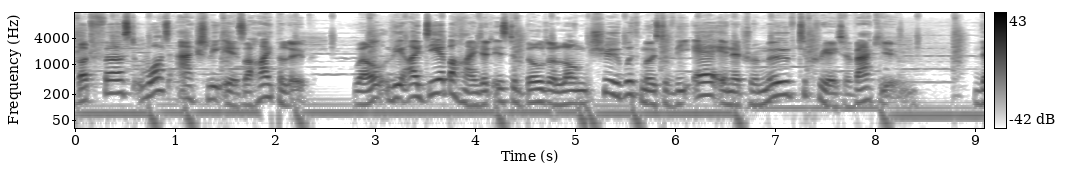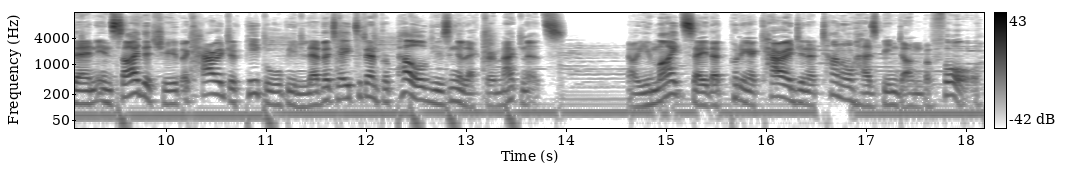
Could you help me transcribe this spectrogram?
But first, what actually is a Hyperloop? Well, the idea behind it is to build a long tube with most of the air in it removed to create a vacuum. Then inside the tube, a carriage of people will be levitated and propelled using electromagnets. Now you might say that putting a carriage in a tunnel has been done before,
